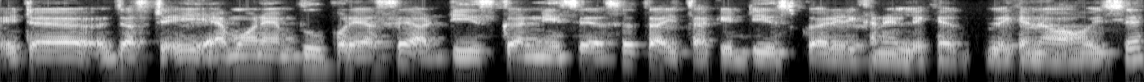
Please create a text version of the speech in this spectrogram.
এটা জাস্ট এই এম ওয়ান এম টু উপরে আছে আর ডি স্কোয়ার নিচে আছে, তাই তাকে ডি স্কোয়ার এখানে লেখে লেখে নেওয়া হয়েছে।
